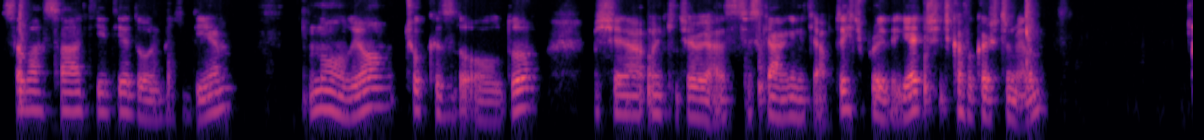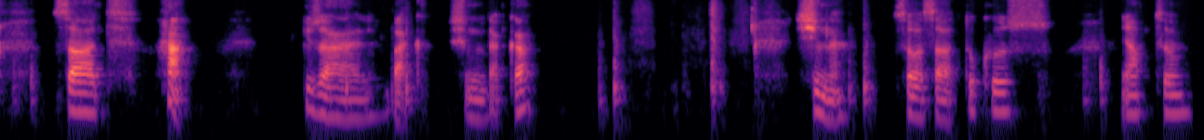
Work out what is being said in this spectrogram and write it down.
Sabah saat 7'ye doğru bir gideyim. Ne oluyor? Çok hızlı oldu. Bir şeyler 12. eve geldi. Ses gerginlik yaptı. Hiç burayı da geç. Hiç kafa karıştırmayalım. Saat. Ha. Güzel. Bak. Şimdi dakika. Şimdi sabah saat 9 yaptım.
